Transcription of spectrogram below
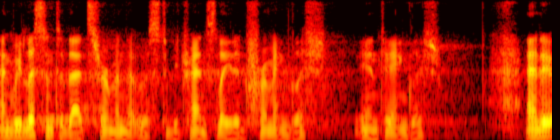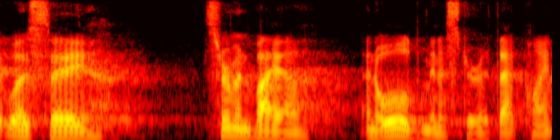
and we listened to that sermon that was to be translated from English into English. And it was a sermon by a, an old minister at that point.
